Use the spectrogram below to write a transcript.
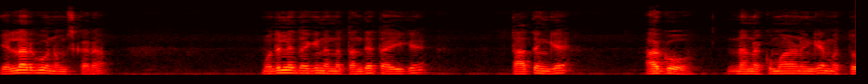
ಎಲ್ಲರಿಗೂ ನಮಸ್ಕಾರ. ಮೊದಲನೇದಾಗಿ ನನ್ನ ತಂದೆ ತಾಯಿಗೆ, ತಾತಂಗೆ ಹಾಗೂ ನನ್ನ ಕುಮಾರನಿಗೆ ಮತ್ತು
